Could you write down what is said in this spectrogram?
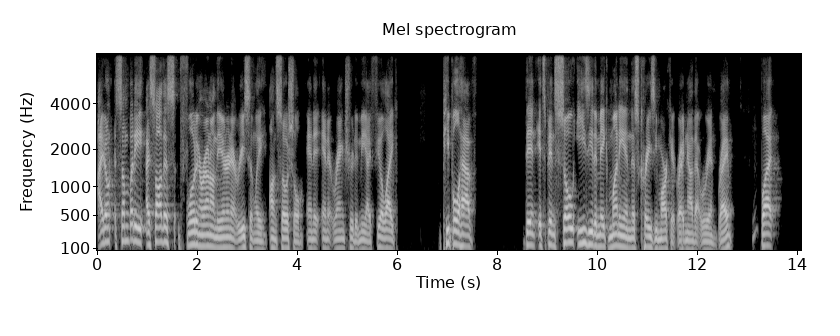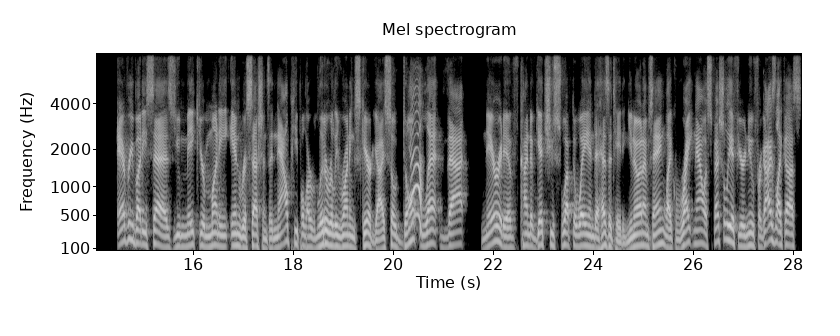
I don't. Somebody, I saw this floating around on the internet recently on social, and it and it rang true to me. I feel like people have been. It's been so easy to make money in this crazy market right now that we're in, right? Hmm. But everybody says you make your money in recessions, and now people are literally running scared, guys. So don't Yeah. let that narrative kind of get you swept away into hesitating. You know what I'm saying? Like right now, especially if you're new, for guys like us,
